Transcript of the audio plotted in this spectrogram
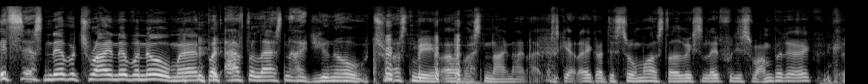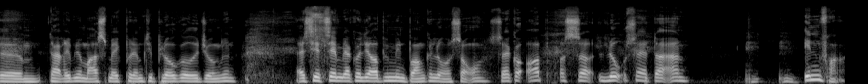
It says never try, never know, man. But after last night, you know. Trust me. Og jeg var sådan, nej, nej, nej, hvad sker der ikke? Og det summer stadigvæk sådan lidt for de svampe der, ikke? Øhm, der er rimelig meget smæk på dem, de plukker ud i junglen. Jeg siger til ham, jeg går lige op i min bungalow og sover. Så jeg går op, og så låser jeg døren indenfra.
